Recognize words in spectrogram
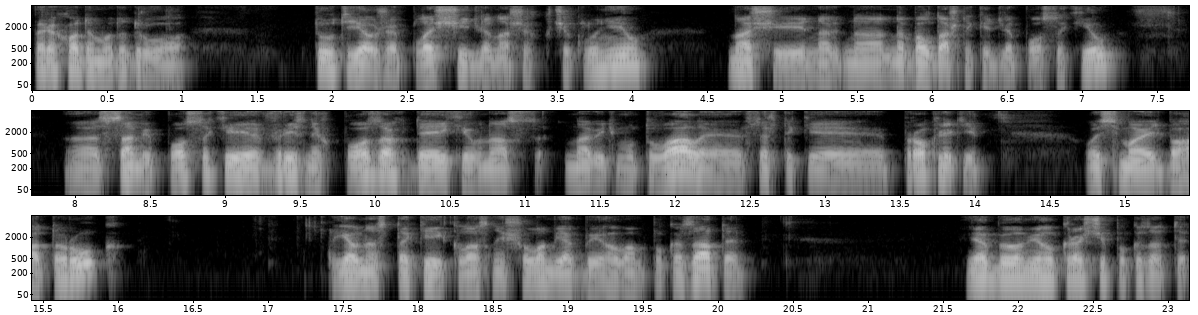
Переходимо до другого. Тут є вже плащі для наших чеклунів, наші на, на, набалдашники для посохів. Е, Самі посохи в різних позах. Деякі у нас навіть мутували, все ж таки прокляті. Ось мають багато рук. Є у нас такий класний шолом, як би його вам показати. Як би вам його краще показати?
